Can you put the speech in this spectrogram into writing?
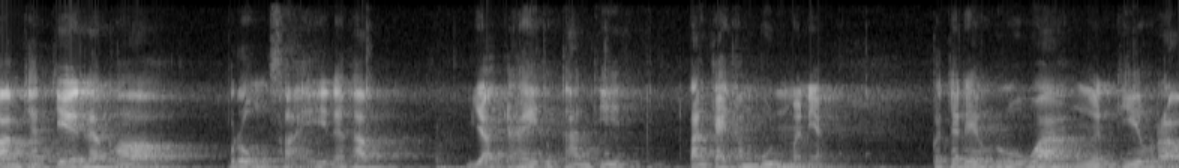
ความชัดเจนแล้วก็โปร่งใสนะครับ อยากจะให้ทุกท่านที่ตั้งใจทำบุญมาเนี่ยก็จะได้รู้ว่าเงินที่เรา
